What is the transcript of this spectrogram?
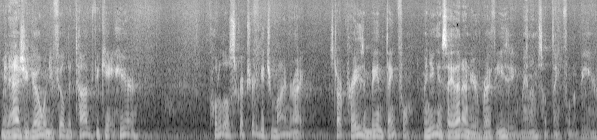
I mean, as you go, when you feel the tug, if you can't hear, quote a little scripture to get your mind right. Start praising, being thankful. I mean, you can say that under your breath easy. Man, I'm so thankful to be here.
